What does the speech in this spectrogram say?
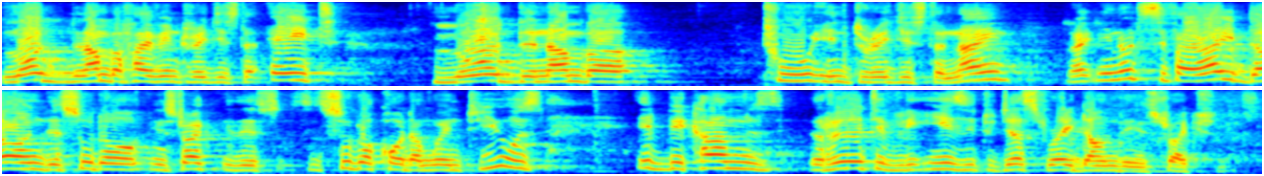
load the number 5 into register 8, load the number 2 into register 9, right? You notice if I write down the pseudo instruct the pseudo code I'm going to use, it becomes relatively easy to just write down the instructions,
